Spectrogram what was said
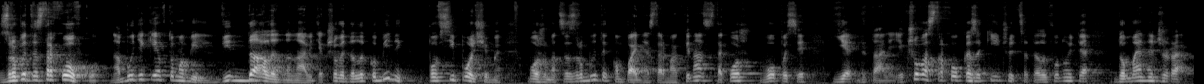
Зробити страховку на будь-який автомобіль, віддалено навіть, якщо ви далекобійник, по всій Польщі ми можемо це зробити. Компанія Starmac Finance також в описі є деталі. Якщо у вас страховка закінчується, телефонуйте до менеджера,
